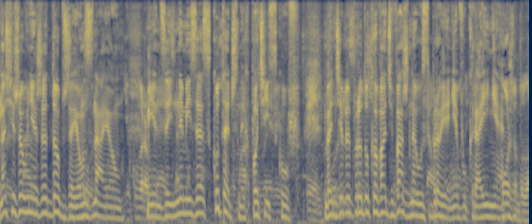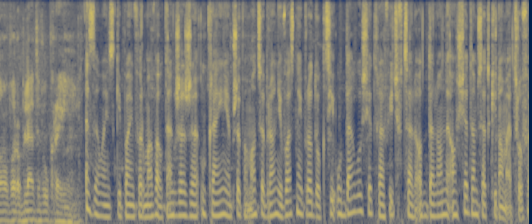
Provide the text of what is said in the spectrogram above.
Nasi żołnierze dobrze ją znają, między innymi ze skutecznych pocisków. Będziemy produkować ważne uzbrojenie w Ukrainie. Można było wyrobiać w Ukrainie. Załański poinformował także, że Ukrainie przy pomocy broni własnej produkcji udało się trafić w cel oddalony o 700 kilometrów.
